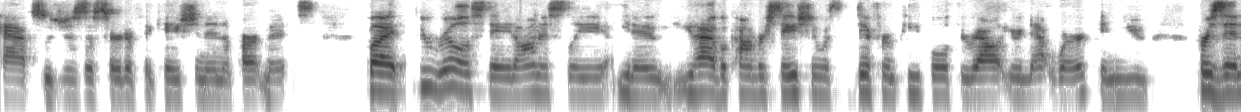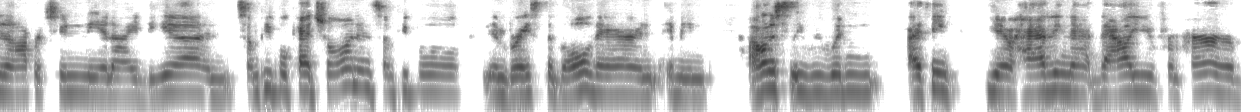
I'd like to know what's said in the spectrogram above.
CAPS, which is a certification in apartments. But through real estate, honestly, you know, you have a conversation with different people throughout your network, and you present an opportunity, an idea, and some people catch on and some people embrace the goal there. And I mean, honestly, we wouldn't, I think, you know, having that value from her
